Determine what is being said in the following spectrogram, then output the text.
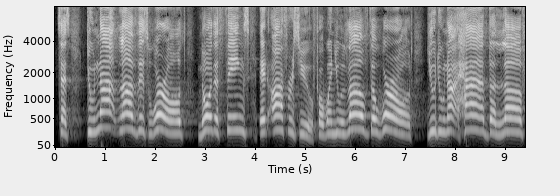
It says, "Do not love this world nor the things it offers you, for when you love the world, you do not have the love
